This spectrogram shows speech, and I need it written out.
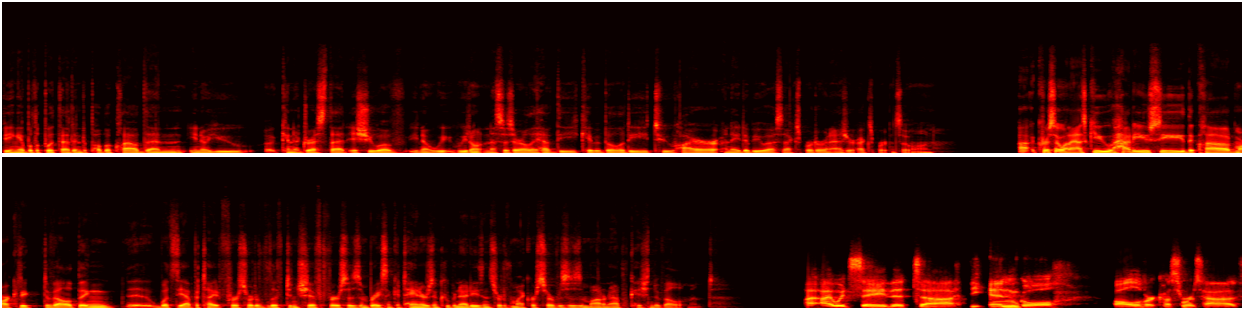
being able to put that into public cloud, then you know you uh, can address that issue of you know we, we don't necessarily have the capability to hire an AWS expert or an Azure expert and so on. Uh, Chris, I want to ask you, how do you see the cloud market developing? Uh, what's the appetite for sort of lift and shift versus embracing containers and Kubernetes and sort of microservices and modern application development? I would say that uh, the end goal all of our customers have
